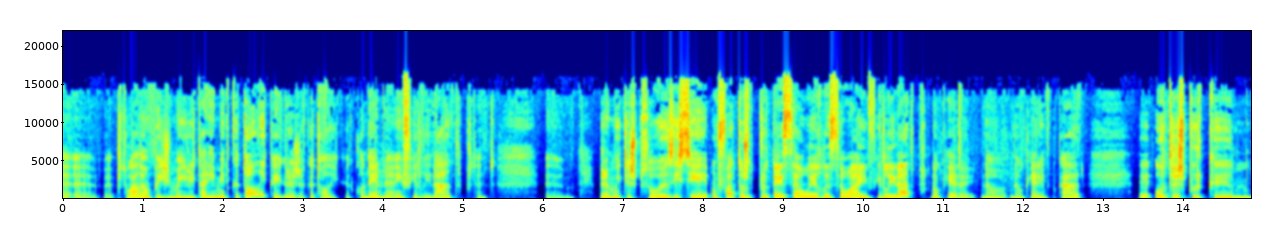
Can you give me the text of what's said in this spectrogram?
uh, Portugal é um país maioritariamente católico, a Igreja Católica condena a infidelidade, portanto, uh, para muitas pessoas isso é um fator de proteção em relação à infidelidade, porque não querem, não, não querem pecar. Uh, outras porque hum,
